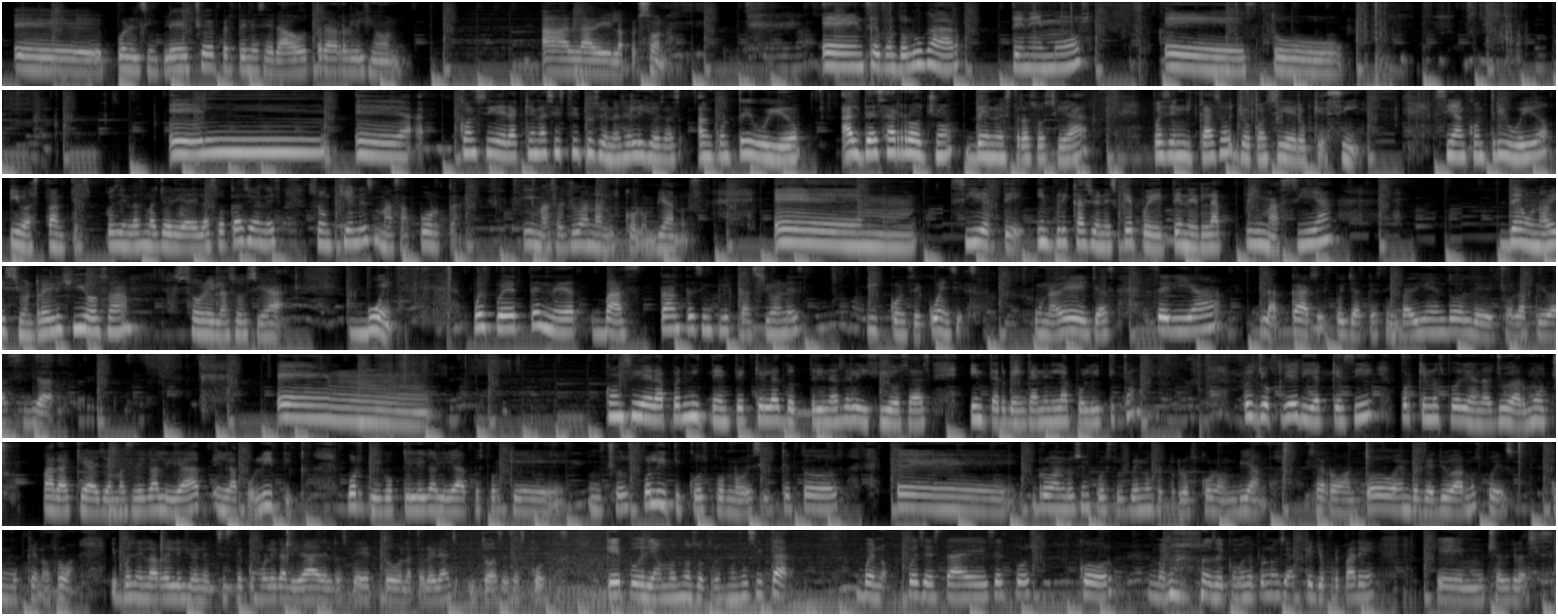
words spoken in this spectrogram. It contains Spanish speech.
eh, por el simple hecho de pertenecer a otra religión a la de la persona. En segundo lugar, tenemos esto. Él eh, considera que las instituciones religiosas han contribuido al desarrollo de nuestra sociedad. Pues en mi caso yo considero que sí, sí han contribuido y bastantes, pues en la mayoría de las ocasiones son quienes más aportan y más ayudan a los colombianos. 7. Em, implicaciones que puede tener la primacía de una visión religiosa sobre la sociedad. Bueno, pues puede tener bastantes implicaciones y consecuencias. Una de ellas sería la cárcel, pues ya que está invadiendo el derecho a la privacidad. Em, ¿Considera permitente que las doctrinas religiosas intervengan en la política? Pues yo creería que sí, porque nos podrían ayudar mucho para que haya más legalidad en la política. ¿Por qué digo que legalidad? Pues porque muchos políticos, por no decir que todos, eh, roban los impuestos de nosotros los colombianos. Se roban todo, en vez de ayudarnos, pues como que nos roban. Y pues en la religión existe como legalidad, el respeto, la tolerancia y todas esas cosas que podríamos nosotros necesitar. Bueno, pues esta es el post-core, bueno, no sé cómo se pronuncia, que yo preparé. Eh, muchas gracias.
